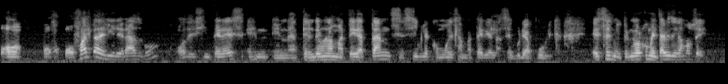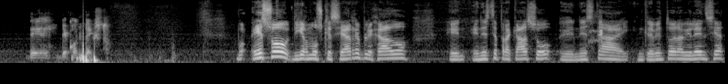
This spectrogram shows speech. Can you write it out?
o, o falta de liderazgo o desinterés en, en, atender una materia tan sensible como es la materia de la seguridad pública. Este es mi primer comentario, digamos, de, de, contexto. Eso, digamos, que se ha reflejado en, en, este fracaso, en este incremento de la violencia,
